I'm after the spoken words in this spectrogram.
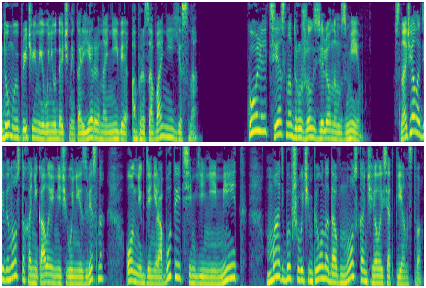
Думаю, причина его неудачной карьеры на Ниве образования ясна. Коля тесно дружил с зеленым змеем. С начала 90-х о Николае ничего не известно, он нигде не работает, семьи не имеет. Мать бывшего чемпиона давно скончалась от пьянства.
